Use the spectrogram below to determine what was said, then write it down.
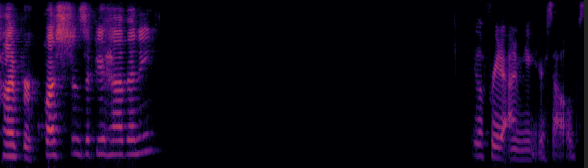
time for questions if you have any. Feel free to unmute yourselves.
